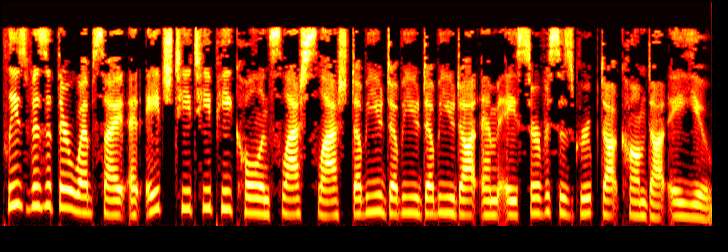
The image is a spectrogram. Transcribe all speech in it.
please visit their website at http www.maservicesgroup.com.au.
